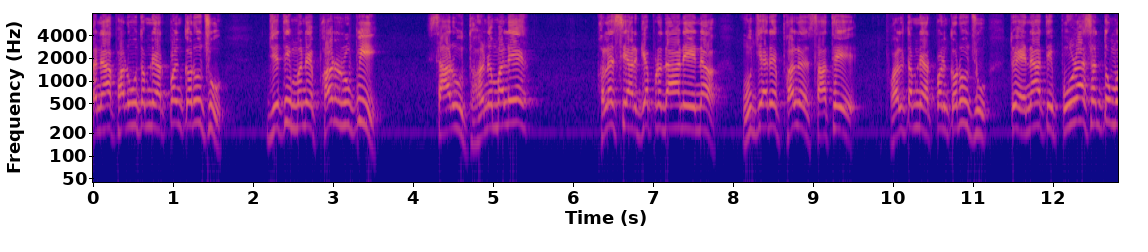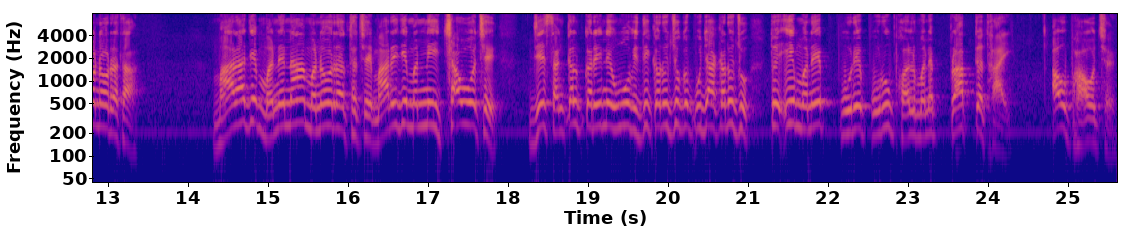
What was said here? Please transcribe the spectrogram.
અને આ ફળ હું તમને અર્પણ કરું છું, જેથી મને ફળરૂપી સારું ધન મળે. ફલસ્યાર્ઘ્ય પ્રદાને ન હું જ્યારે ફલ સાથે ફલ તમને અર્પણ કરું છું, તો એનાથી પૂર્ણ સંતુ મનોરથા મારા જે મનના મનોરથ છે, મારી જે મનની ઈચ્છાઓ છે, જે સંકલ્પ કરીને હું વિધિ કરું છું કે પૂજા કરું છું, તો એ મને પૂરેપૂરું ફળ મને પ્રાપ્ત થાય. આવો ભાવ છે.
